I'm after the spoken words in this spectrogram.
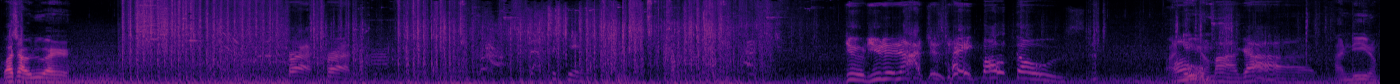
Watch out, we do right here. crack, crack. That's a kill. Dude, you did not just take both those. I oh need him. my god. I need him.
